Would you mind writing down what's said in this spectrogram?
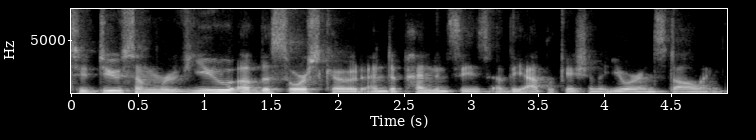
to do some review of the source code and dependencies of the application that you are installing,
